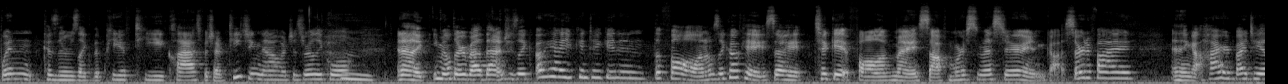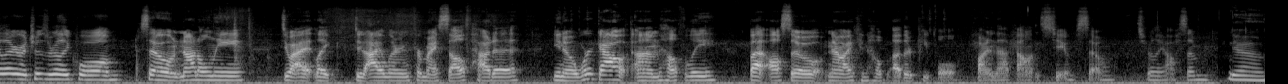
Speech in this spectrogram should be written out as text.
when, because there was like the PFT class, which I'm teaching now, which is really cool. And I like emailed her about that and she's like, oh, yeah, you can take it in the fall. And I was like, okay. So I took it fall of my sophomore semester and got certified and then got hired by Taylor, which was really cool. So not only do I like did I learn for myself how to you know work out um, healthily, but also now I can help other people find that balance too. So it's really awesome. Yeah.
